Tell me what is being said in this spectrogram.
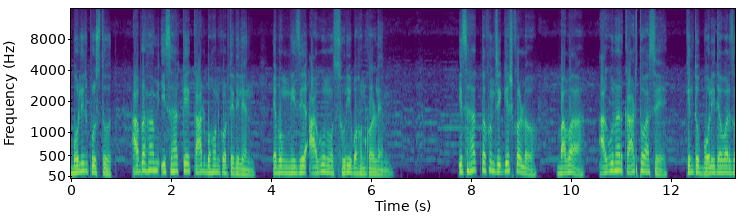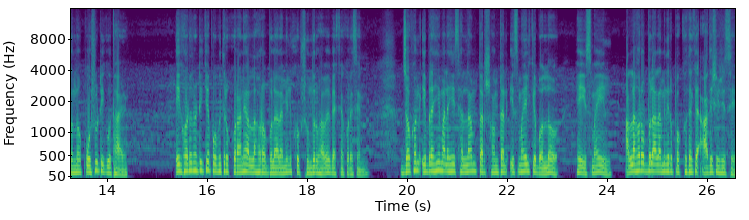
বলির প্রস্তুত, আব্রাহাম ইসহাককে কাঠ বহন করতে দিলেন এবং নিজে আগুন ও ছুরি বহন করলেন। ইসহাক তখন জিজ্ঞেস করল, বাবা, আগুন আর কাঠ তো আছে, কিন্তু বলি দেওয়ার জন্য পশুটি কোথায়? এই ঘটনাটিকে পবিত্র কোরআনে আল্লাহ রব্বুল আলমিন খুব সুন্দরভাবে ব্যাখ্যা করেছেন। যখন ইব্রাহিম আলহি সাল্লাম তার সন্তান ইসমাইলকে বলল হে ইসমাইল, আল্লাহ রব্বুল আলমিনের পক্ষ থেকে আদেশ এসেছে,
